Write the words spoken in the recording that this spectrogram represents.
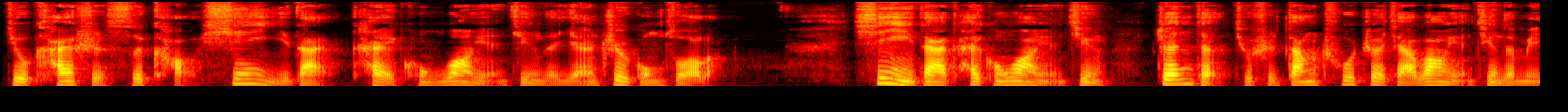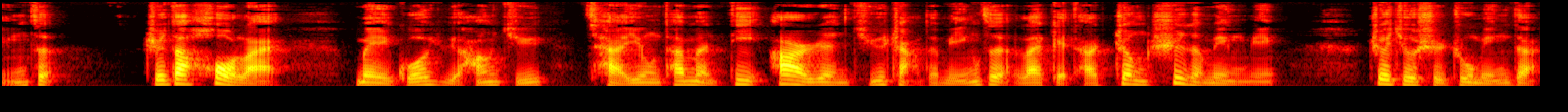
就开始思考新一代太空望远镜的研制工作了。新一代太空望远镜真的就是当初这架望远镜的名字。直到后来，美国宇航局采用他们第二任局长的名字来给它正式的命名，这就是著名的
